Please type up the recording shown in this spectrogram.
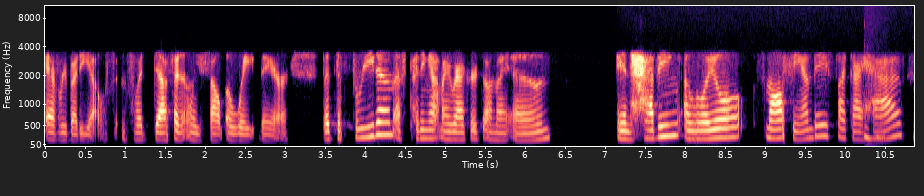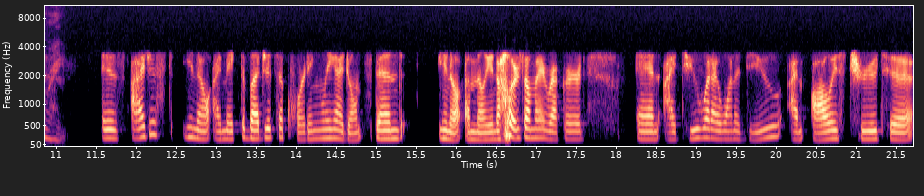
everybody else, and so I definitely felt a weight there. But the freedom of putting out my records on my own and having a loyal small fan base like I mm-hmm. have Right. is I just, you know, I make the budgets accordingly. I don't spend, you know, a million dollars on my record and I do what I want to do. I'm always true to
